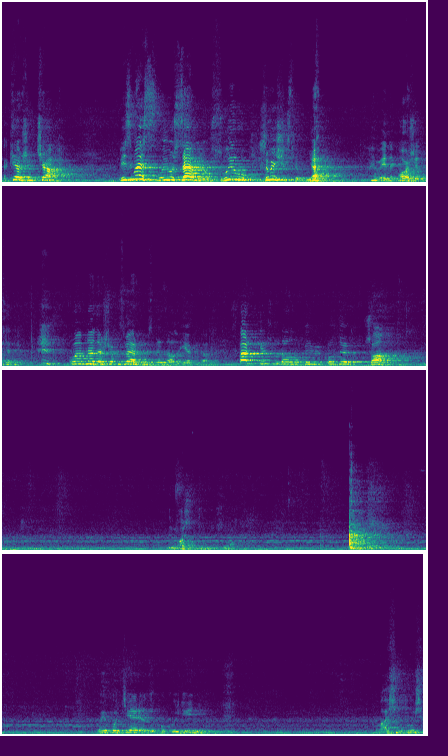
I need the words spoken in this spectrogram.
таке життя. Свою землю в свої руки, живи щасливо. Ні, ви не можете. Вам треба, щоб зверху сказали, яка. Партія сказала, ви виходив. Що? Не можете ніхіра. Ви потеряне покоління. Ваші душі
